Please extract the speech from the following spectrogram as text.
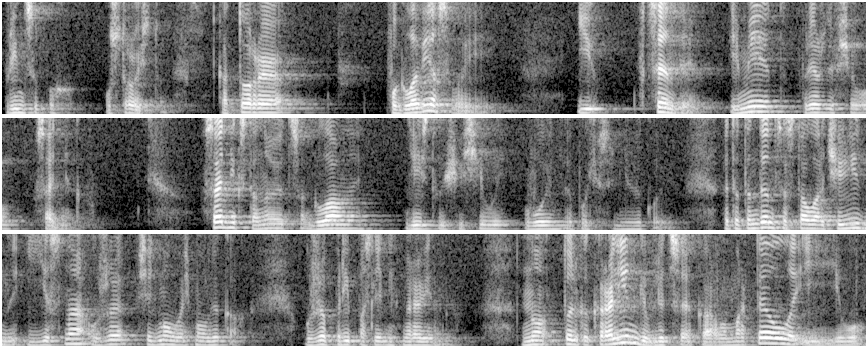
принципах устройства, которое во главе своей и в центре имеет прежде всего всадников. Всадник становится главной действующей силой войн эпохи Средневековья. Эта тенденция стала очевидна и ясна уже в VII-VIII веках уже при последних мировингах. Но только каролинги в лице Карла Мартелла и его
